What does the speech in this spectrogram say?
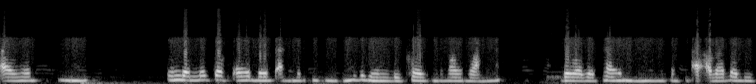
I had in the midst of all that I had to be him because now one there was a time I rather be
